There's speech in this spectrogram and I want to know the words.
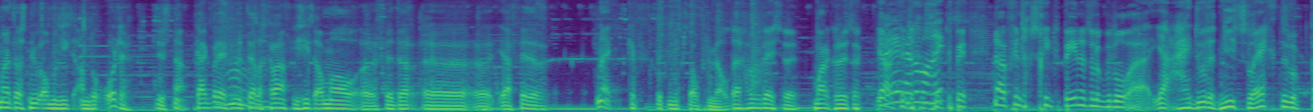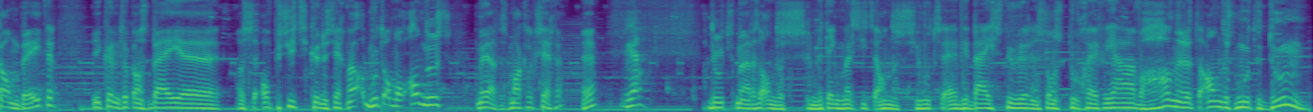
Maar dat is nu allemaal niet aan de orde. Dus nou, kijk maar even in de Telegraaf. Je ziet allemaal eh, verder... eh, ja, verder... Nee, ik heb, ik heb niks over te melden over deze Mark Rutte. Ja, Nee, ik vind het helemaal geschikte peer. Nou, ik vind het geschikte peer natuurlijk. Ik bedoel, eh, ja, hij doet het niet slecht. Het kan beter. Je kunt het ook als bij eh, als oppositie kunnen zeggen... Maar het moet allemaal anders. Maar ja, dat is makkelijk zeggen. Hè? Ja. Doet, maar dat is anders. Bedenk maar eens iets anders. Je moet er weer bijsturen en soms toegeven... ja, we hadden het anders moeten doen.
